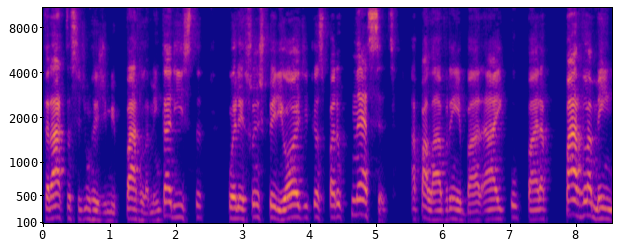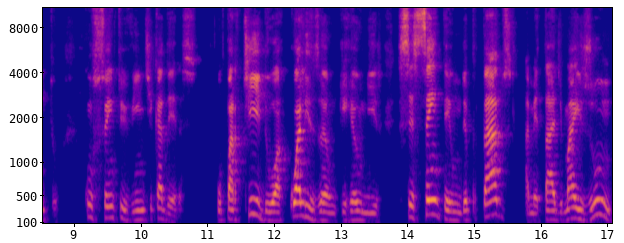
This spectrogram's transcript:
Trata-se de um regime parlamentarista, com eleições periódicas para o Knesset, a palavra em hebraico para parlamento, com 120 cadeiras. O partido ou a coalizão que reunir 61 deputados, a metade mais um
